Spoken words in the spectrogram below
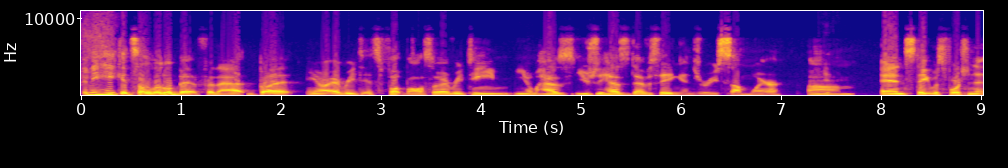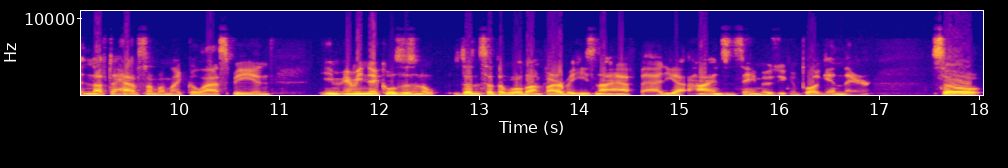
I mean, he gets a little bit for that, but you know, every it's football, so every team you know has usually has devastating injuries somewhere. Um, And State was fortunate enough to have someone like Gallaspy, and I mean Nichols isn't a, doesn't set the world on fire, but he's not half bad. You got Hines and Samuels you can plug in there, so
